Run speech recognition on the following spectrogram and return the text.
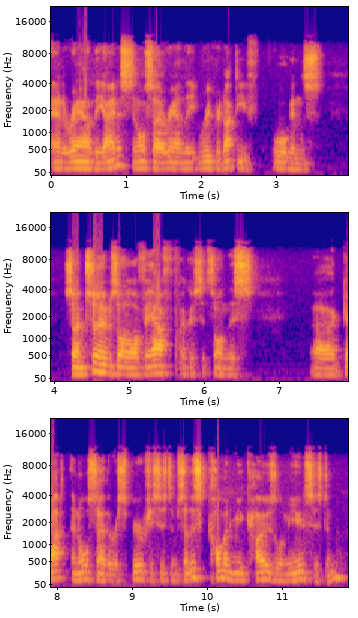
and around the anus and also around the reproductive organs so, in terms of our focus, it's on this uh, gut and also the respiratory system. So, this common mucosal immune system,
